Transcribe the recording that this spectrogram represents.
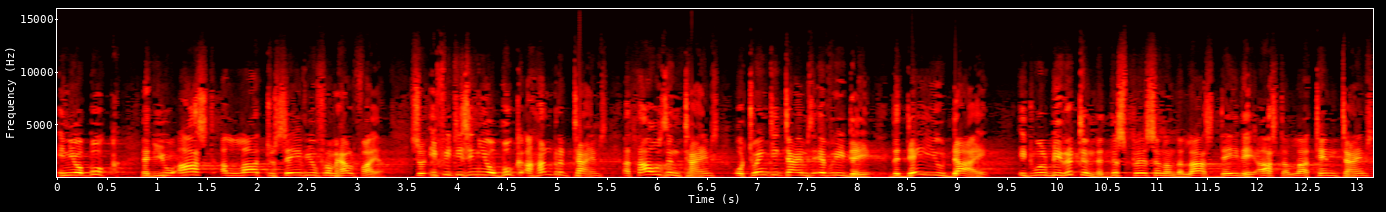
in your book that you asked Allah to save you from hellfire. So if it is in your book a hundred times, a thousand times, or twenty times every day, the day you die, it will be written that this person on the last day they asked Allah 10 times,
